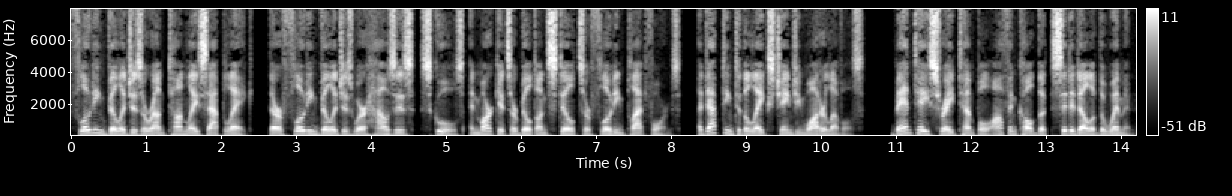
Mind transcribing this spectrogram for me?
Floating villages around Tonle Sap Lake. There are floating villages where houses, schools, and markets are built on stilts or floating platforms, adapting to the lake's changing water levels. Banteay Srei Temple often called the Citadel of the Women,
